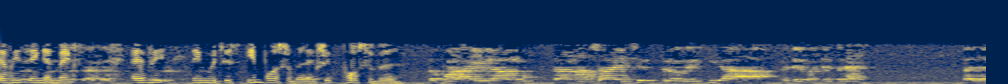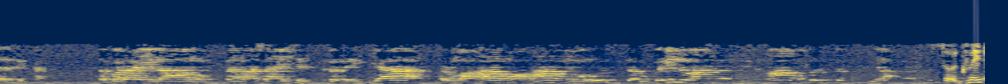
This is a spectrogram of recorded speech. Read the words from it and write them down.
everything and makes everything which is impossible actually possible. तो बड़ा इला मुक्ता नाशाय चित्र देखिया ये देखो चित्र है राजा ने देखा तो बड़ा इला मुक्ता नाशाय चित्र देखिया और महा महा महोत्सव कई आनंदित महामहोत्सव किया So a great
